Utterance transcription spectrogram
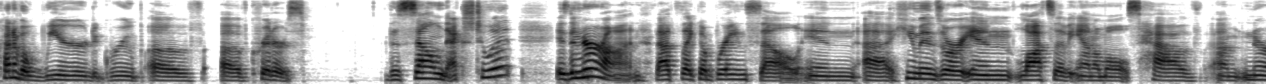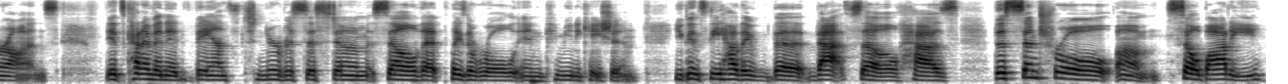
kind of a weird group of, of critters. The cell next to it is a neuron. That's like a brain cell in uh, humans or in lots of animals have um, neurons. It's kind of an advanced nervous system cell that plays a role in communication. You can see how they the that cell has the central um, cell body,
